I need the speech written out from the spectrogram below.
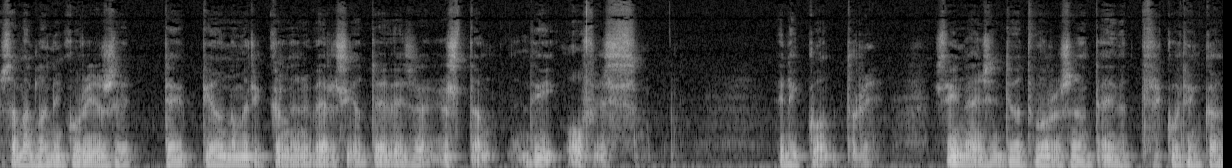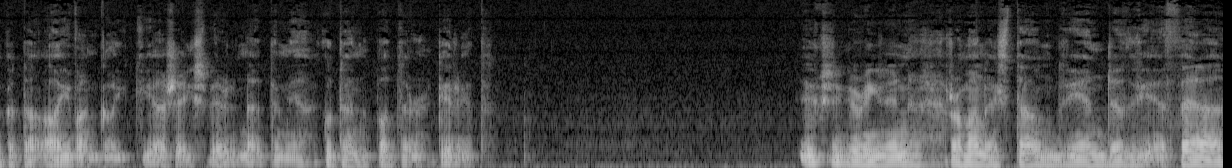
Samanlainen kuriositeetti on amerikkalainen versio TV-sarjasta The Office, eli konttori. Siinä esiintyvät vuorosanat eivät kuitenkaan kata aivan kaikkia Shakespearein näytelmiä, kuten Potter kirjat. Yksi Greenin romaneista on The End of the Affair,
